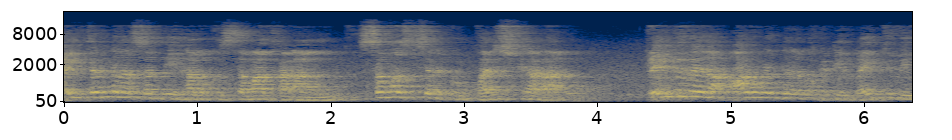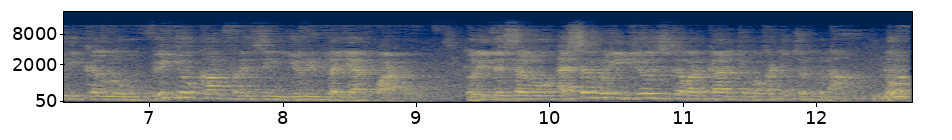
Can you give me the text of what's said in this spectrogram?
రైతన్నల సందేహాలకు సమాధానాలు సమస్యలకు పరిష్కారాలు. రెండు వేల ఆరు వందల ఒకటి రైతు వేదికల్లో వీడియో కాన్ఫరెన్సింగ్ యూనిట్ల ఏర్పాటు. తొలి దశలో అసెంబ్లీ నియోజకవర్గానికి ఒకటి చొప్పున నూట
